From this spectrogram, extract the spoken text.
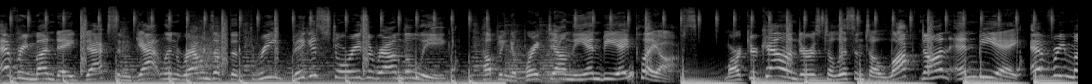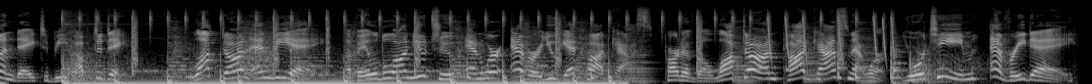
Every Monday, Jackson Gatlin rounds up the three biggest stories around the league, helping to break down the NBA playoffs. Mark your calendars to listen to Locked On NBA every Monday to be up to date. Locked On NBA, available on YouTube and wherever you get podcasts. Part of the Locked On Podcast Network, your team every day.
